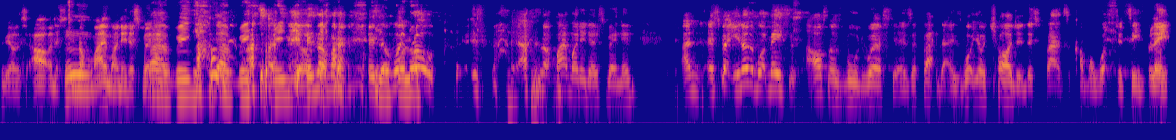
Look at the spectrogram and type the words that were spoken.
To be honest, I, honestly, it's not Mm. my money to spend. Ah, bring, ah, bring, bring your, it's not my, it's, what, bro, it's, it's not my money they're spending. And especially, you know what makes Arsenal's board worse here is the fact that is what you're charging this fans to come and watch your team play.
